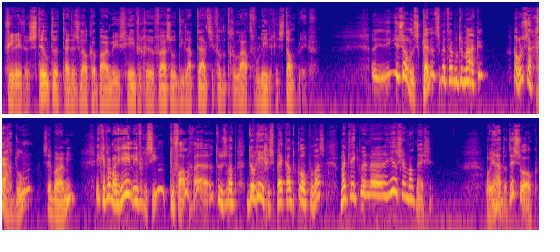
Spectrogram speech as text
Viel even stilte, tijdens welke Barmy's hevige vasodilatatie van het gelaat volledig in stand bleef. Je zou eens kennis met haar moeten maken. Nou, dat zou ik graag doen, zei Barmy. Ik heb haar maar heel even gezien, toevallig, toen ze wat doorregenspek aan het kopen was, maar het leek me een uh, heel charmant meisje. Oh ja, dat is zo ook.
